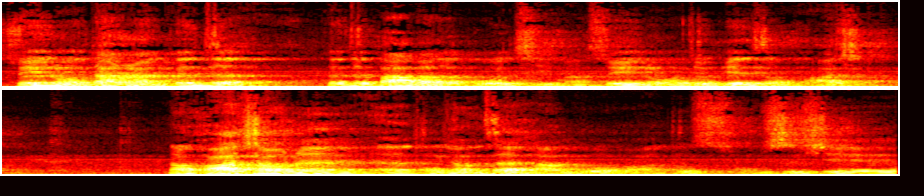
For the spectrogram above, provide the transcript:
所以呢，我当然跟着跟着爸爸的国籍嘛，所以呢，我就变成华侨。那华侨呢？呃，同样在韩国啊，都是从事些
